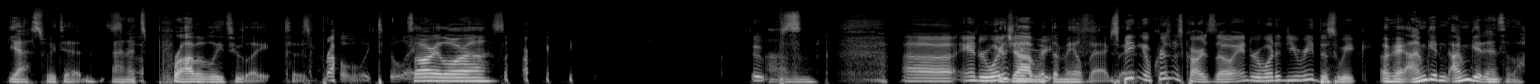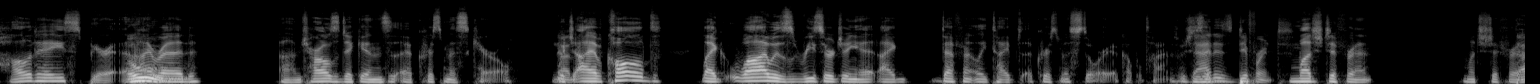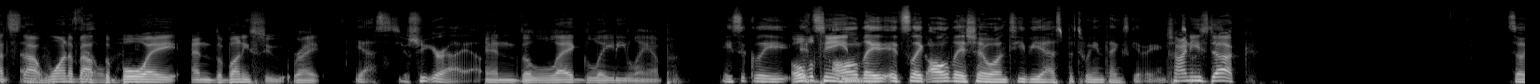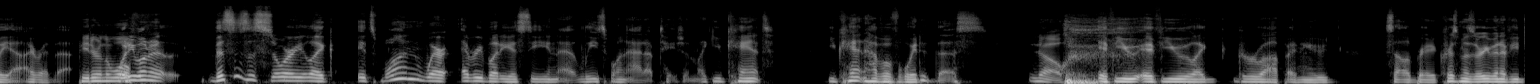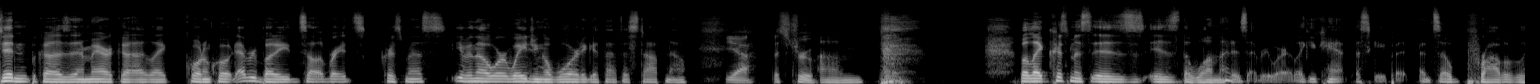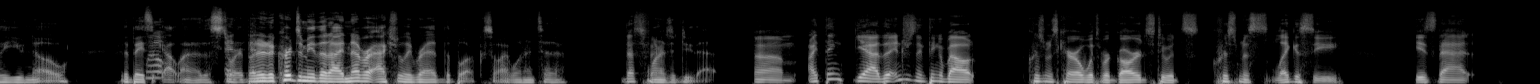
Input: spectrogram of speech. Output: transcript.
yes, we did. And So- it's probably too late to It's probably too late. Sorry, Laura. Sorry. Oops. Um, uh, Andrew, what good did job you with re- the mailbag. Speaking of Christmas cards, though, Andrew, what did you read this week? Okay, I'm getting I'm getting into the holiday spirit. And I read um, Charles Dickens' A Christmas Carol, Now, which I have called like while I was researching it, I definitely typed a Christmas story a couple times, which that is, is different. much different much different. That's that um, one about the boy and the bunny suit, right? Yes, you'll shoot your eye out. And the leg lady lamp. Basically, it's all they it's like all they show on TBS between Thanksgiving and Christmas. Chinese duck. So yeah, I read that. Peter and the Wolf. What do you want to? This is a story like it's one where everybody has seen at least one adaptation. Like you can't, you can't have avoided this no. if you if you like grew up and you celebrated Christmas, or even if you didn't, because in America, like quote unquote, everybody celebrates Christmas, even though we're waging a war to get that to stop now. yeah, that's true. Um, but like Christmas is is the one that is everywhere. Like you can't escape it, and so probably you know the basic Well, outline of the story. and- but and- it occurred to me that I never actually read the book, so I wanted to That's fair. wanted to do that. Um, I think yeah. The interesting thing about Christmas Carol with regards to its Christmas legacy is that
